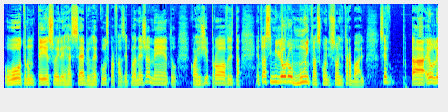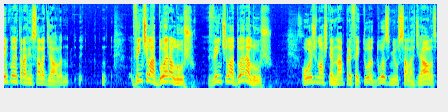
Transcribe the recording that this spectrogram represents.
O outro, um terço, ele recebe o recurso para fazer planejamento, corrigir provas e tal. Então, assim, melhorou muito as condições de trabalho. Você, ah, eu lembro quando eu entrava em sala de aula, ventilador era luxo. Ventilador era luxo. Hoje nós temos na prefeitura duas mil salas de aulas,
